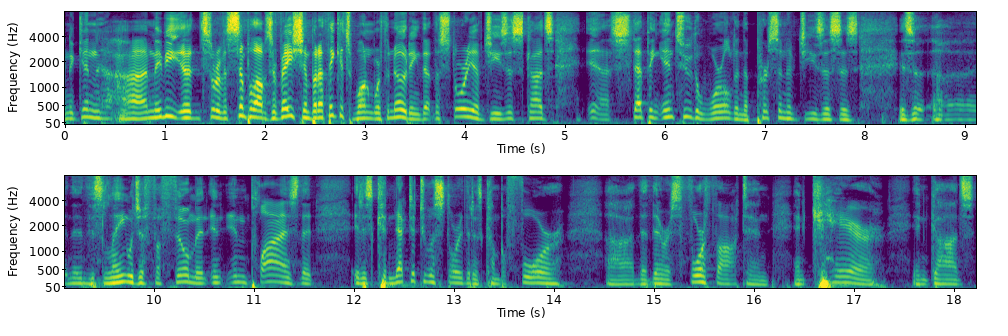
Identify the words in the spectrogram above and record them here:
And again, uh, maybe a, sort of a simple observation, but I think it's one worth noting that the story of Jesus, God's uh, stepping into the world in the person of Jesus, is, is a, uh, this language of fulfillment it implies that it is connected to a story that has come before, uh, that there is forethought and, and care in God's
